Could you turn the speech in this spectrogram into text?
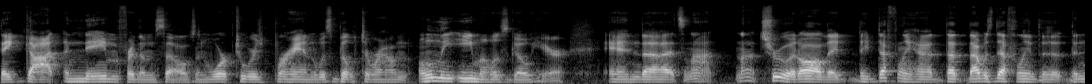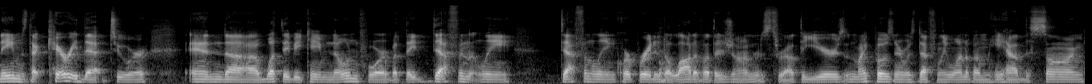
they got a name for themselves and warp tour's brand was built around only emos go here. And uh, it's not not true at all. They they definitely had that that was definitely the the names that carried that tour and uh, what they became known for, but they definitely definitely incorporated a lot of other genres throughout the years and Mike Posner was definitely one of them. He had the song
